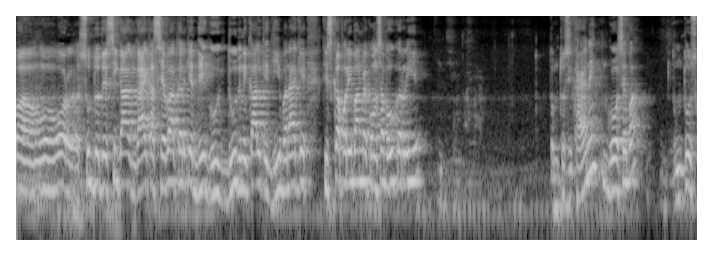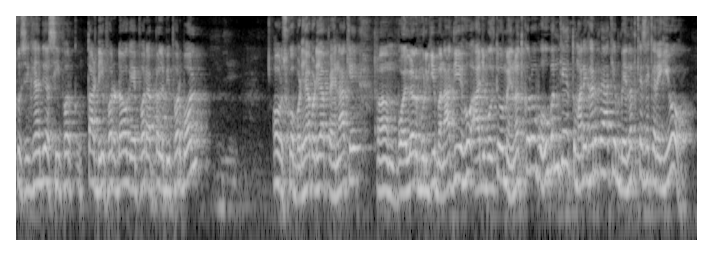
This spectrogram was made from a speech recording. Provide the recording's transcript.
और शुद्ध देसी गाय गाय का सेवा करके दूध निकाल के घी बना के किसका परिवार में कौन सा बहू कर रही है? तुम तो सिखाया नहीं गो सेवा? तुम तो उसको सिखा दिया सी फॉर कुत्ता D for dog A for apple B for ball. और उसको बढ़िया बढ़िया पहना के बॉयलर मुर्गी बना दिए हो। आज बोलते हो मेहनत करो बहू बन के तुम्हारे घर पे आके मेहनत कैसे करेगी हो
